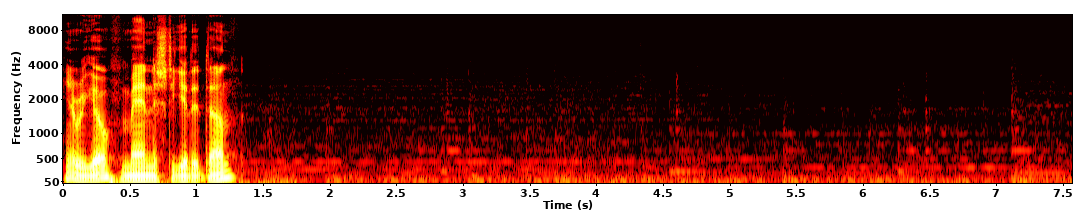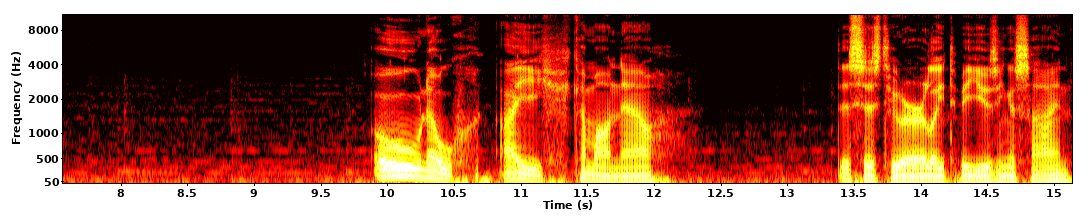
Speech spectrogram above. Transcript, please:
here we go. Managed to get it done. Oh no, I come on now. This is too early to be using a sign.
